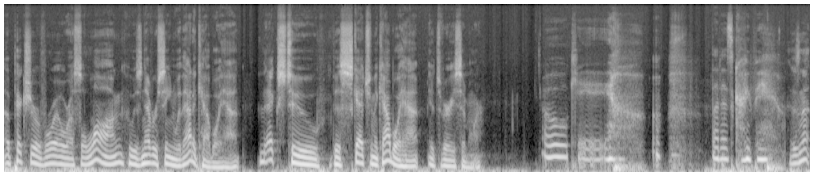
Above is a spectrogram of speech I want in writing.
a picture of Royal Russell Long, who is never seen without a cowboy hat, next to this sketch in the cowboy hat, it's very similar, Okay. that is creepy. isn't it?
